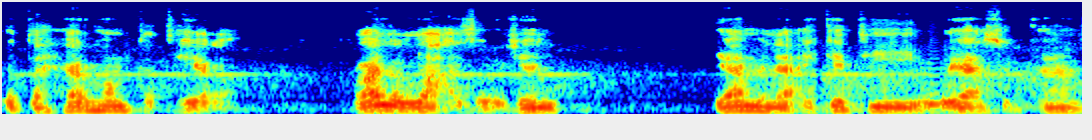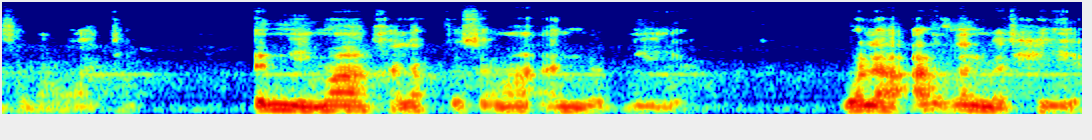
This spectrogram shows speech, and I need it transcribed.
وطهرهم تطهيرا. قال الله عز وجل يا ملائكتي ويا سكان سماواتي إني ما خلقت سماء مبنية ولا أرضا مدحية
